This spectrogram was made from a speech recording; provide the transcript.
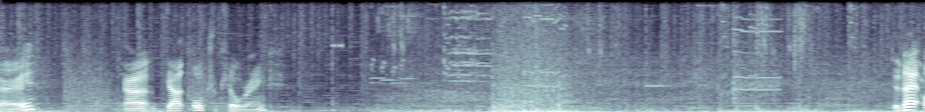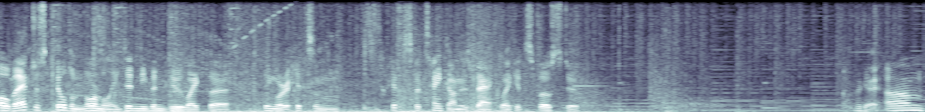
Okay. Uh, got ultra kill rank. Did that? Oh, that just killed him normally. Didn't even do like the thing where it hits him, hits the tank on his back like it's supposed to. Okay. Um.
